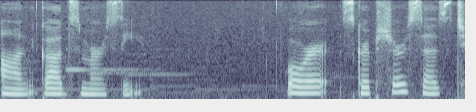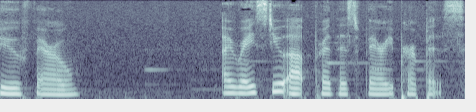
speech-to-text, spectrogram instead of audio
on God's mercy. For Scripture says to Pharaoh, I raised you up for this very purpose,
